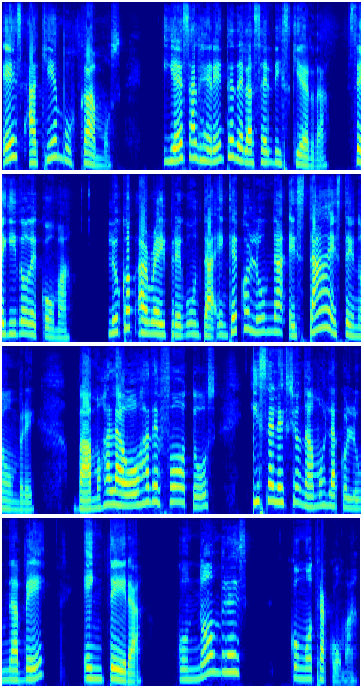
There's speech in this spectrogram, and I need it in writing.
es a quien buscamos y es al gerente de la celda izquierda, seguido de coma. Lookup Array pregunta en qué columna está este nombre. Vamos a la hoja de fotos y seleccionamos la columna B entera, con nombres con otra coma.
